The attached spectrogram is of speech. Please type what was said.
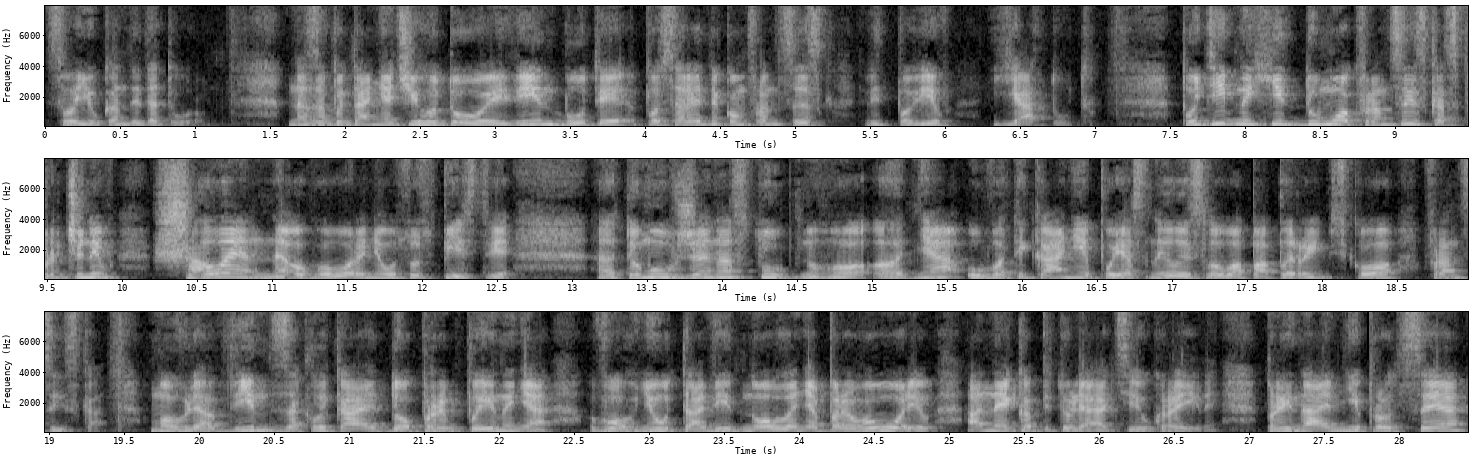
свою кандидатуру. На запитання, чи готовий він бути посередником, Франциск відповів: Я тут. Подібний хід думок Франциска спричинив шалене обговорення у суспільстві. Е, Тому вже наступного е, дня у Ватикані пояснили слова папи римського Франциска. Мовляв, він закликає до припинення вогню та відновлення переговорів, а не капітуляції України. Принаймні про це е,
